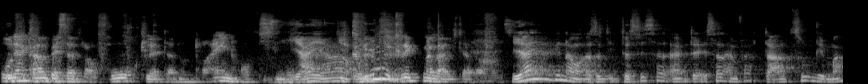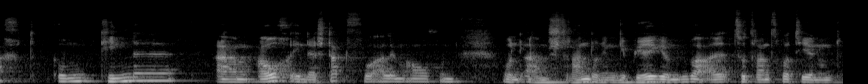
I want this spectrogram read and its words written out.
Und, und er kann besser drauf hochklettern und reinhopsen. Ja, ja. Die Krümel kriegt man leichter raus. Ja, ja, genau. Also die, das ist halt, der ist halt einfach dazu gemacht, um Kinder ähm, auch in der Stadt vor allem auch und, und am Strand und im Gebirge und überall zu transportieren. Und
